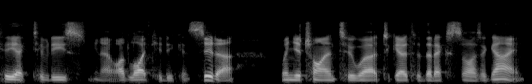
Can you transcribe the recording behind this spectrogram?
key activities you know, I'd like you to consider when you're trying to, uh, to go through that exercise again.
